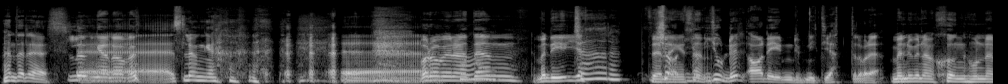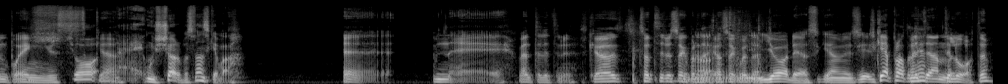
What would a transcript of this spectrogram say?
vänta det. Slungan av eh, Slunga. Vadå menar du att den... Men det är ju jättelänge sedan. Gjorde, ja det är ju typ 91 eller vad det är. Men du menar, sjöng hon den på engelska? Ja, nej, hon körde på svenska va? Eh, nej, vänta lite nu. Ska jag ta tid att söka på det här? Jag söker på det. Gör det, så kan jag, ska jag prata Vad lite hette annat. låten?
